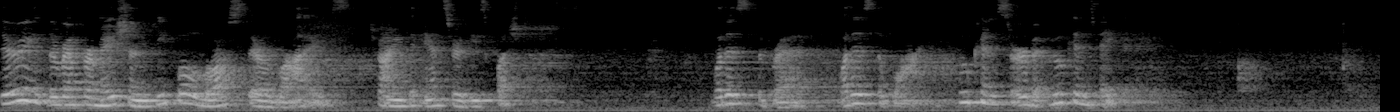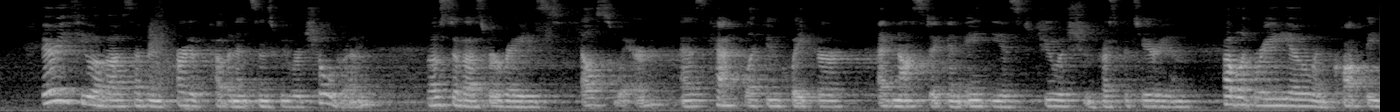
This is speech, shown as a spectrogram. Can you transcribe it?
During the Reformation, people lost their lives trying to answer these questions. What is the bread? What is the wine? Who can serve it? Who can take it? Very few of us have been part of covenant since we were children. Most of us were raised elsewhere as Catholic and Quaker, agnostic and atheist, Jewish and Presbyterian, public radio and coffee,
